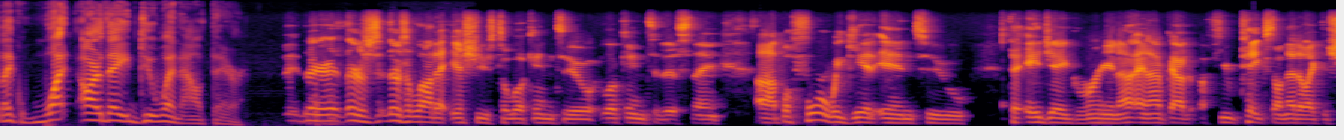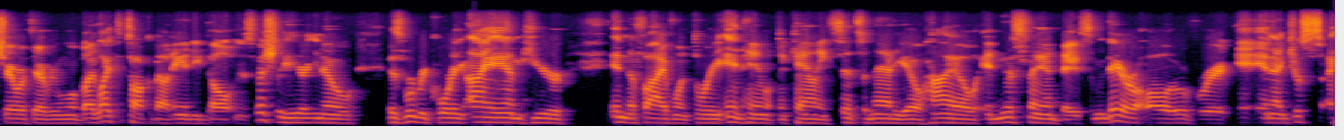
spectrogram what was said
Like, what are they doing out there? There, there's there's a lot of issues to look into look into this thing uh, before we get into to AJ Green, and I've got a few takes on that I'd like to share with everyone. But I'd like to talk about Andy Dalton, especially here. You know, as we're recording, I am here in the 513 in Hamilton County, Cincinnati, Ohio, and this fan base. I mean, they are all over it. And I just I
